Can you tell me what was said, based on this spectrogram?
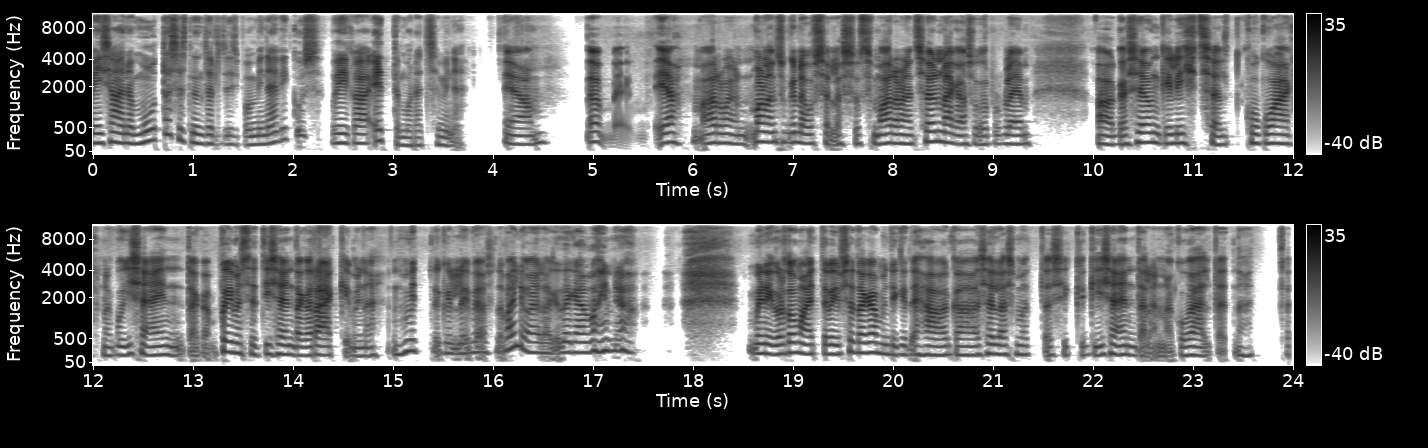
me ei saa enam muuta, sest need olid juba minevikus või ka ette muretsemine. ja, no jah, ma arvan, ma olen sinuga nõus selles suhtes, ma arvan, et see on väga suur probleem aga see ongi lihtsalt kogu aeg nagu iseendaga, põhimõtteliselt iseendaga rääkimine, noh mitte küll ei pea seda valju häälega tegema, on ju. mõnikord omaette võib seda ka muidugi teha, aga selles mõttes ikkagi iseendale nagu öelda, et noh, et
